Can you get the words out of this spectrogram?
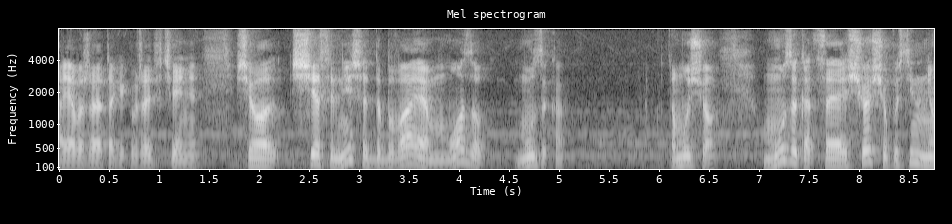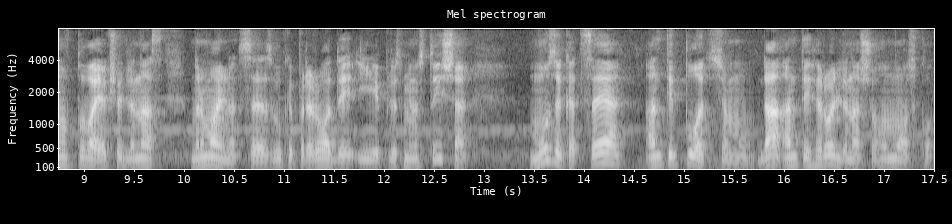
а я вважаю так, як вважають вчені, що ще сильніше добиває мозок музика. Тому що музика це щось, що постійно на нього впливає. Якщо для нас нормально це звуки природи і плюс-мінус тиша, музика це антипод цьому, да? антигерой для нашого мозку.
